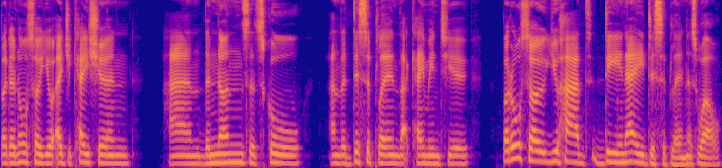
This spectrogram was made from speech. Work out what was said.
but then also your education and the nuns at school and the discipline that came into you. But also you had DNA discipline as well,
